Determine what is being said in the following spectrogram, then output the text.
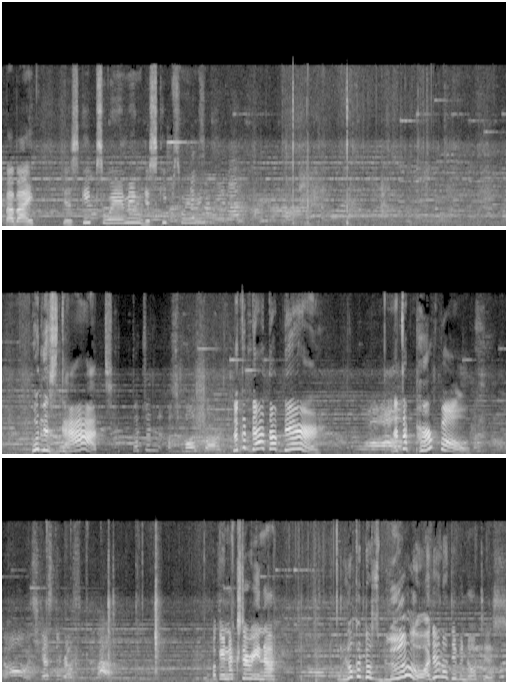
Bye bye. Just keep swimming. Just keep swimming. What is that? That's an, a small shark. Look at that up there. Whoa. That's a purple. no, it's just a rose. Ah. Okay, next arena. Look at those blue. I did not even notice.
